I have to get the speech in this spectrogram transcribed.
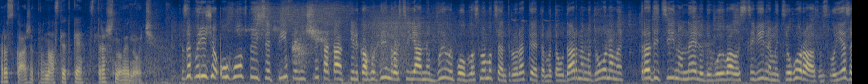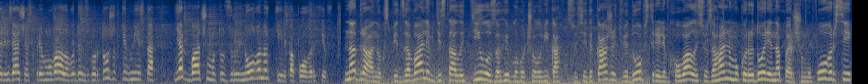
розкаже про наслідки страшної ночі. Запоріжжя оговтується після нічних атак. Кілька годин росіяни били по обласному центру ракетами та ударними дронами. Традиційно нелюди воювали з цивільними. Цього разу своє залізяче спрямували в один з гуртожитків міста. Як бачимо, тут зруйновано кілька поверхів. Над ранок з-під завалів дістали тіло загиблого чоловіка. Сусіди кажуть, від обстрілів ховались у загальному коридорі на першому поверсі.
